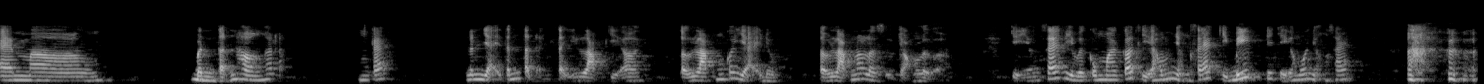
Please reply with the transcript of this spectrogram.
em uh, bình tĩnh hơn hết ok. Nên dạy tính tự, tự lập chị ơi. Tự lập không có dạy được. Tự lập nó là sự chọn lựa. Chị nhận xét gì về cung mai kết chị không nhận xét chị biết chứ chị không có nhận xét.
